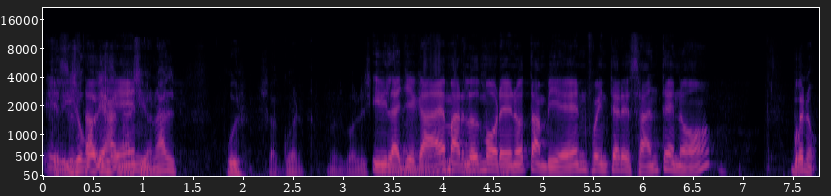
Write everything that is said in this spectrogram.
Que le hizo goles a Nacional. Uy, ¿se acuerda? y la llegada de Marlos Moreno también fue interesante, ¿no? Bueno.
